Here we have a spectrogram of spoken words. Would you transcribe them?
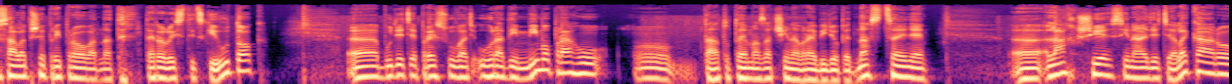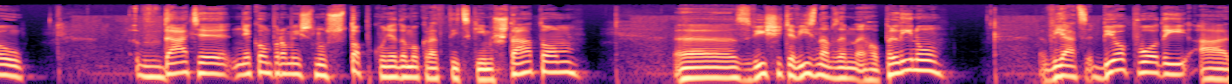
sa lepšie pripravovať na teroristický útok. E, budete presúvať úrady mimo Prahu. Táto téma začína vraj byť opäť na scéne ľahšie si nájdete lekárov, dáte nekompromisnú stopku nedemokratickým štátom, eh, zvýšite význam zemného plynu, viac biopôdy a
